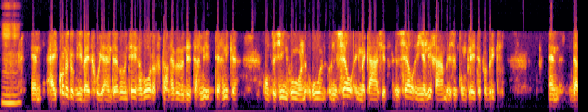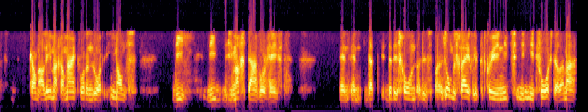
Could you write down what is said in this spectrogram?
mhm, En hij kon het ook niet bij het goede eind hebben. Want tegenwoordig dan hebben we de technie- technieken om te zien hoe, een, hoe een, een cel in elkaar zit. Een cel in je lichaam is een complete fabriek. En dat kan alleen maar gemaakt worden door iemand die die, die macht daarvoor heeft. En, en dat, dat is gewoon dat is, is onbeschrijfelijk, dat kun je niet, niet, niet voorstellen. Maar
